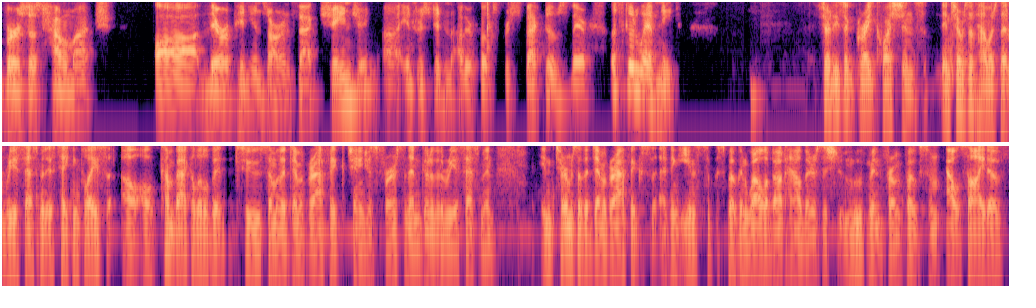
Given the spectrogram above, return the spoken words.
versus how much uh, their opinions are in fact changing. Uh, interested in other folks' perspectives there. Let's go to Avneet. Sure, these are great questions. In terms of how much that reassessment is taking place, I'll, I'll, come back a little bit to some of the demographic changes first and then go to the reassessment in terms of the demographics, I think Ian's spoken well about how there's this movement from folks from outside of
